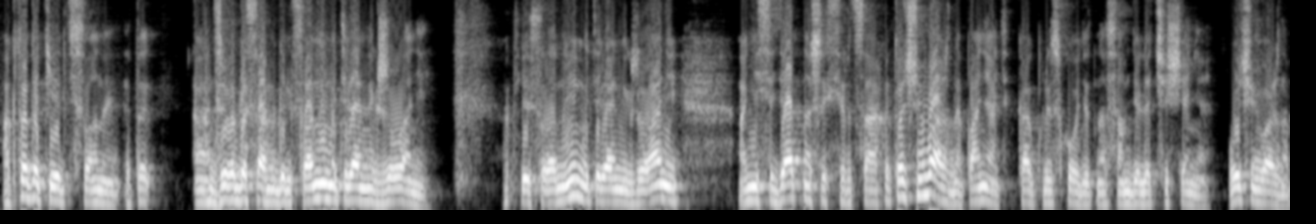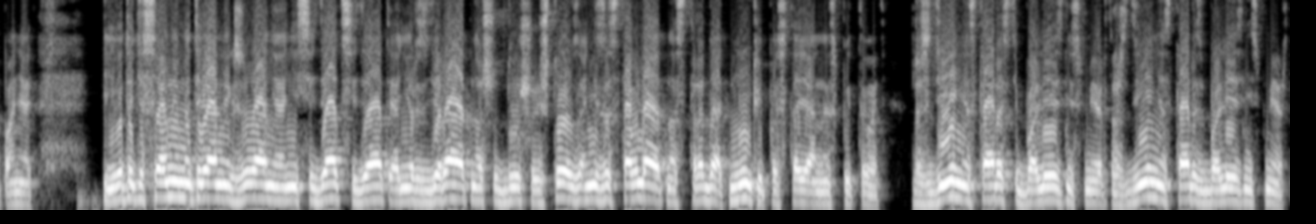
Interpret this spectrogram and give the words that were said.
А кто такие эти слоны? Это а, Джива Госвами говорит, слоны материальных желаний. Вот есть слоны материальных желаний, они сидят в наших сердцах. Это очень важно понять, как происходит на самом деле очищение. Очень важно понять. И вот эти слоны материальных желаний, они сидят, сидят, и они раздирают нашу душу. И что? Они заставляют нас страдать, муки постоянно испытывать. Рождение, старость, болезни, смерть. Рождение, старость, болезни, смерть.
